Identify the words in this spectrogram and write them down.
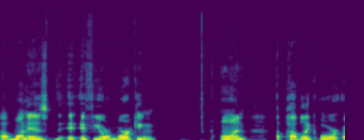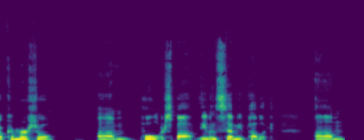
Uh, one is if you're working on a public or a commercial um, pool or spa, even semi-public, um,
